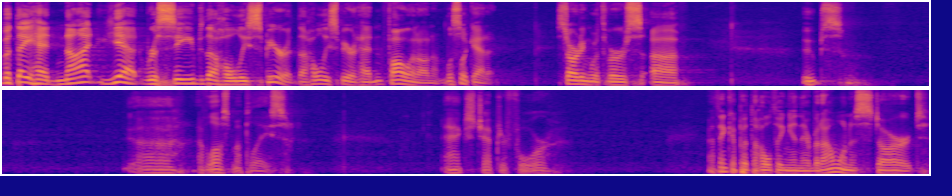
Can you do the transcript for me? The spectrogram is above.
but they had not yet received the Holy Spirit. The Holy Spirit hadn't fallen on them. Let's look at it. Starting with verse, uh, oops. Uh, I've lost my place. Acts chapter 4. I think I put the whole thing in there, but I want to start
